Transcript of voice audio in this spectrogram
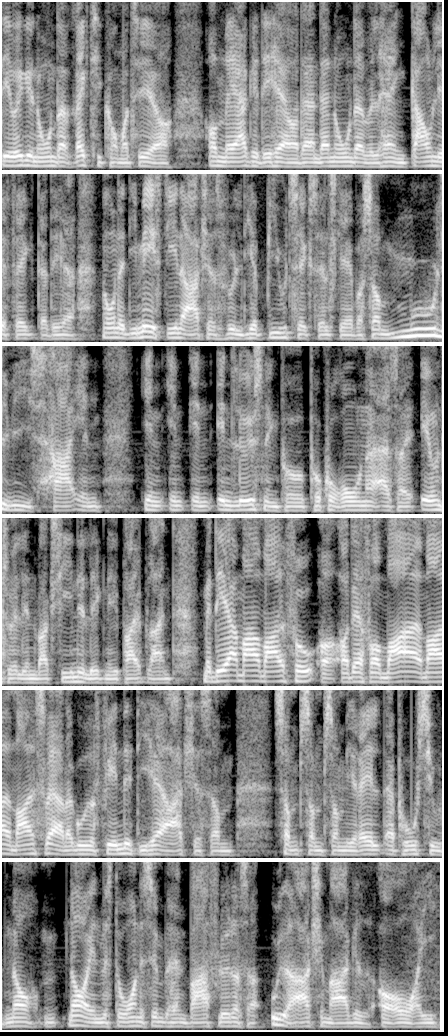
det er jo ikke nogen, der rigtig kommer til at, at mærke det her, og der er endda nogen, der vil have en gavnlig effekt af det her. Nogle af de mest stigende aktier er selvfølgelig de her biotech-selskaber, som muligvis har en, en, en, en, en løsning på, på corona, altså eventuelt en vaccine liggende i pipeline. Men det er meget, meget få, og, og derfor meget, meget, meget svært at gå ud og finde de her aktier, som, som, som, som i reelt er positivt, når, når investorerne simpelthen bare flytter sig ud af aktiemarkedet og over i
